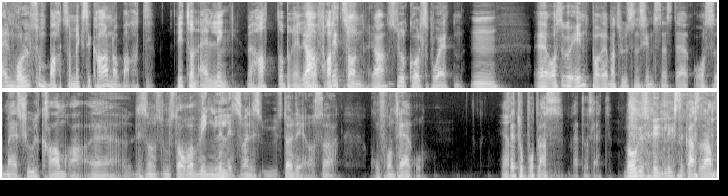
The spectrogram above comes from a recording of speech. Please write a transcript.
En voldsom bart, som meksikanerbart. Litt sånn Elling, med hatt og briller Ja, og frakk. litt sånn. ja, Surkålspoeten. Mm. Eh, også gå inn på Rema 1000 Skinsnes der, også med skjult kamera, eh, liksom, som står og vingler litt, som er litt ustødig, og så konfronterer hun. Ja. Sett tok på plass, rett og slett. Norges hyggeligste kassedame.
